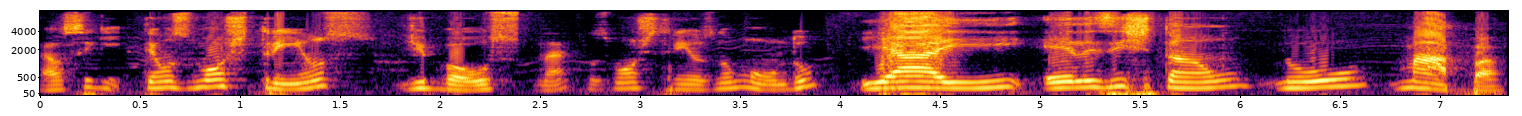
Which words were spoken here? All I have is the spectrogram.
é o seguinte: tem uns monstrinhos de bolso, né? Os monstrinhos no mundo. E aí eles estão no mapa.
